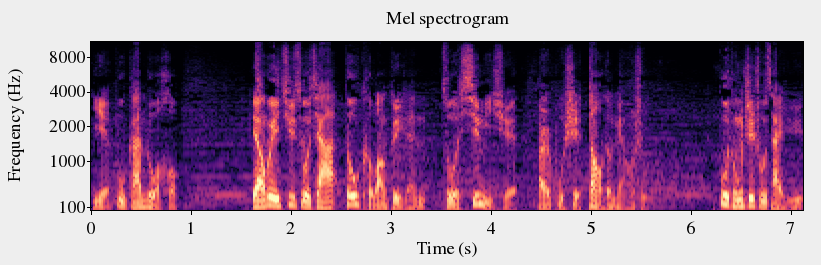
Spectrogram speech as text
也不甘落后。两位剧作家都渴望对人做心理学，而不是道德描述。不同之处在于，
